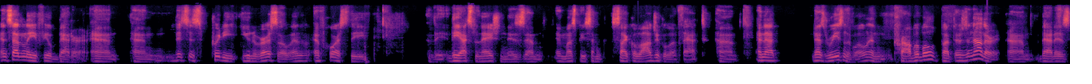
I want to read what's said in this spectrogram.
and suddenly you feel better. And and this is pretty universal. And of course the the, the explanation is um, it must be some psychological effect um, and that that's reasonable and probable but there's another um, that is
